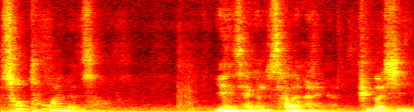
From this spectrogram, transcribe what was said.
소통하면서 인생을 살아가는 것 그것이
